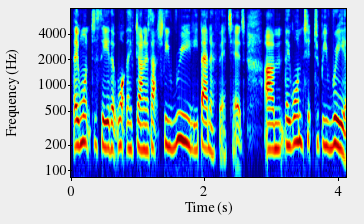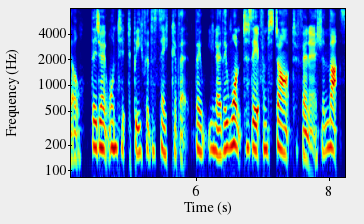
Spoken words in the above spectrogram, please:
They want to see that what they've done has actually really benefited. Um, they want it to be real. They don't want it to be for the sake of it. They, you know, they want to see it from start to finish, and that's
